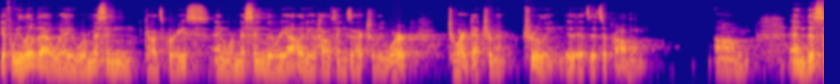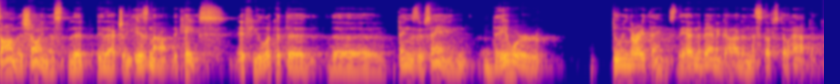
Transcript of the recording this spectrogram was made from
if we live that way, we're missing God's grace and we're missing the reality of how things actually work to our detriment, truly. It, it's, it's a problem. Um, and this psalm is showing us that it actually is not the case. If you look at the, the things they're saying, they were doing the right things. They hadn't abandoned God, and this stuff still happened.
